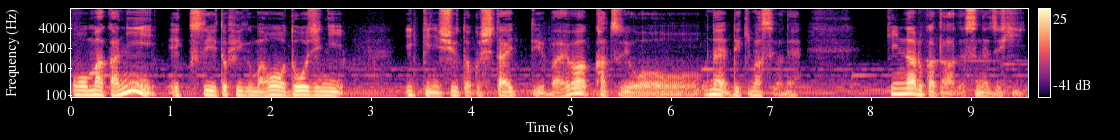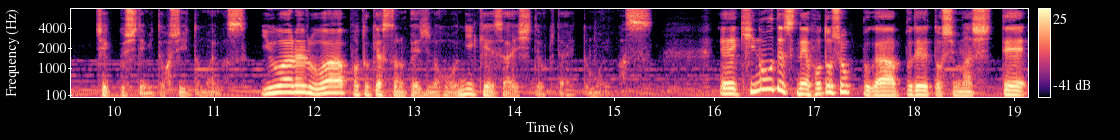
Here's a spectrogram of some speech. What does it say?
大まかに XD と Figma を同時に一気に習得したいっていう場合は活用ねできますよね。気になる方はですね是非チェックしてみてほしいと思います。URL はポッドキャストのページの方に掲載しておきたいと思います、えー、昨日ですね Photoshop がアップデートしまして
